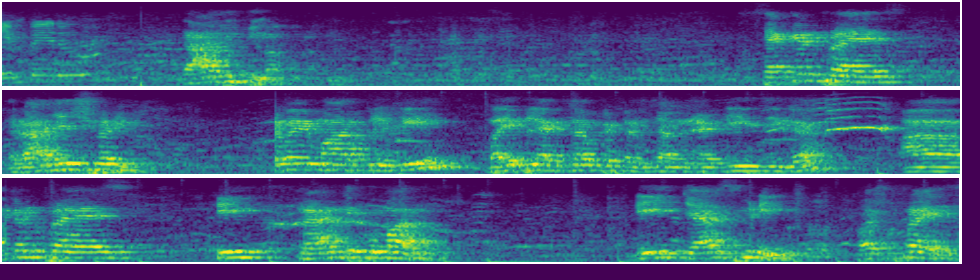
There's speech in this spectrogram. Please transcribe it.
ఏం పేరు? రాహితి. Second prize Rajeshwari. ఇరవై మార్కులకి బైబిల్ ఎగ్జామ్ పెట్టాను చాలా నెట్ ఈజీగా. Second prize T Kranti Kumar D Jasmine first prize.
